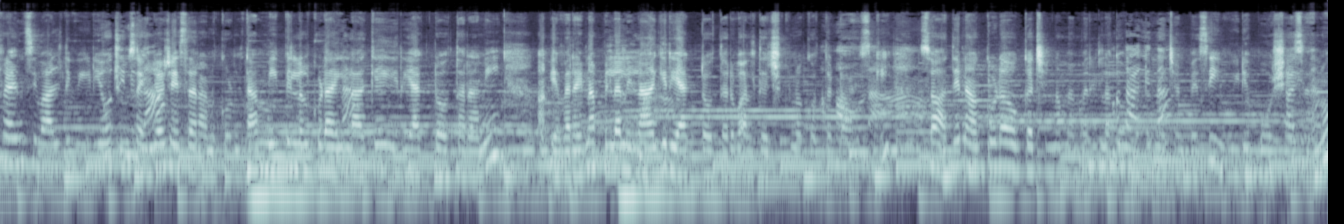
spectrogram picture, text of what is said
ఫ్రెండ్స్ ఇవాళ వీడియో చూసి ఎంజాయ్ చేశారు అనుకుంటా మీ పిల్లలు కూడా ఇలాగే రియాక్ట్ అవుతారని ఎవరైనా పిల్లలు ఇలాగే రియాక్ట్ అవుతారు వాళ్ళు తెచ్చుకున్న కొత్త టాయ్స్కి సో అదే నాకు కూడా ఒక చిన్న మెమరీ లాగా ఉంటుందని చెప్పేసి ఈ వీడియో పోస్ట్ చేశాను.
